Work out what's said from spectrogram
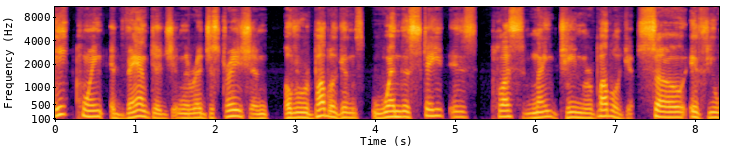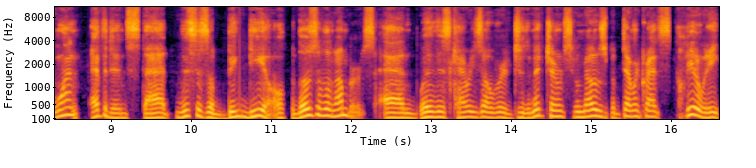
eight-point advantage in the registration over Republicans when the state is plus 19 Republicans. So if you want evidence that this is a big deal, those are the numbers. And whether this carries over to the midterms, who knows? But Democrats clearly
